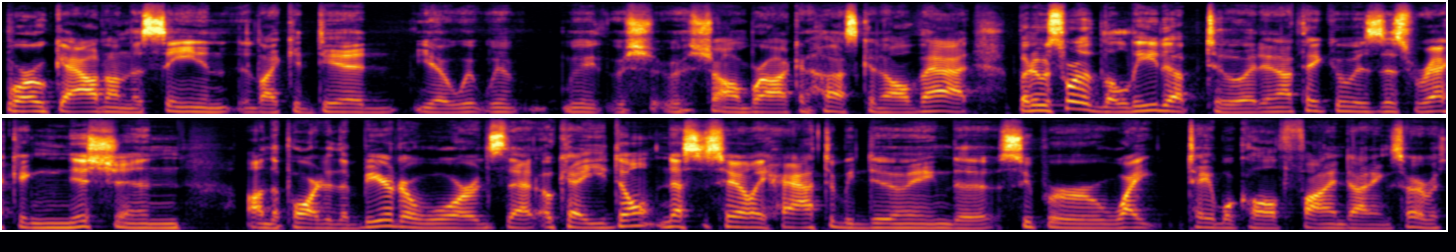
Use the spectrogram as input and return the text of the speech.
broke out on the scene like it did. You know, with, with, with Sean Brock and Husk and all that. But it was sort of the lead up to it, and I think it was this recognition on the part of the Beard Awards that okay, you don't necessarily have to be doing the super white tablecloth fine dining service.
